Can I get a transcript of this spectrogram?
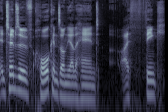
in terms of Hawkins, on the other hand, I think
